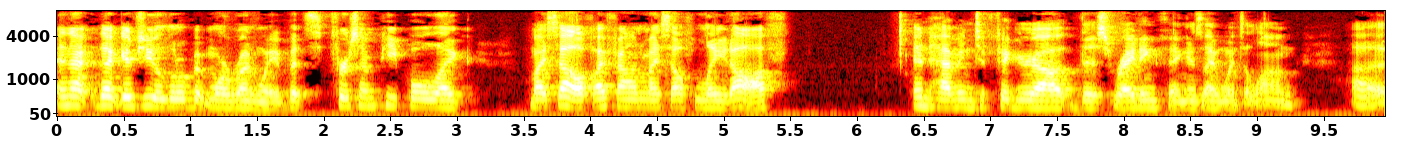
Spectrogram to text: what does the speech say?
And that, that gives you a little bit more runway. But for some people like myself, I found myself laid off and having to figure out this writing thing as I went along. Uh,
